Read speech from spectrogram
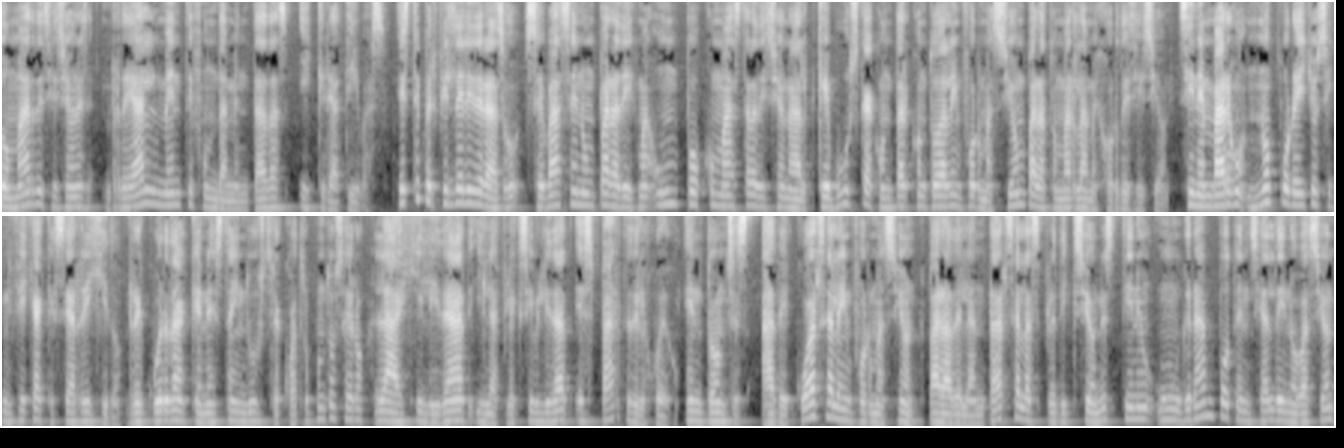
tomar decisiones realmente fundamentadas y creativas. Este perfil de liderazgo se basa en un paradigma un poco más tradicional que busca contar con toda la información para tomar la mejor decisión. Sin embargo, no por ello significa que sea rígido. Recuerda que en esta industria 4.0 la agilidad y la flexibilidad es parte del juego. Entonces, adecuarse a la información para adelantarse a las predicciones tiene un gran potencial de innovación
